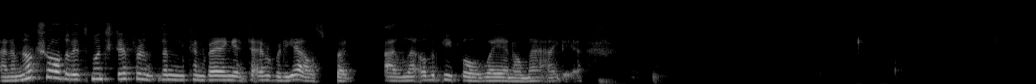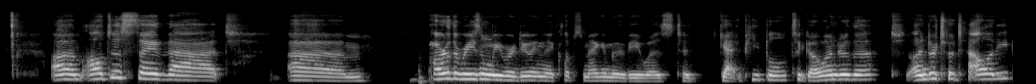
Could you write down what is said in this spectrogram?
And I'm not sure that it's much different than conveying it to everybody else, but I'll let other people weigh in on that idea. Um, I'll just say that um, part of the reason we were doing the Eclipse Mega Movie was to get people to go under the under totality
